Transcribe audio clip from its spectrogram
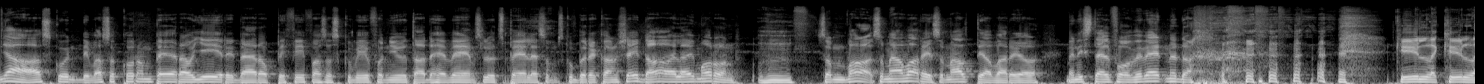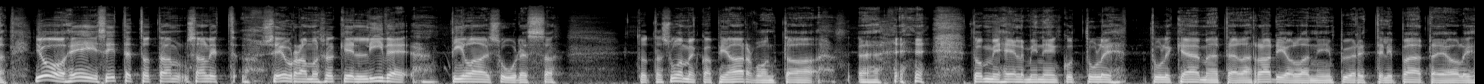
Ja, skulle vara så korrumperade och girig där uppe i Fifa så skulle vi få njuta av det här VM-slutspelet som skulle börja kanske idag eller imorgon. Mm. Som, var, som jag har varit, som alltid har varit. Och, men istället får vi vet nu då. Kyllä, kyllä. Joo, hei, sitten tota, sä olit seuraamassa oikein live-tilaisuudessa tota Suomen Cupin arvontaa. Äh, Tommi Helminen, kun tuli, tuli käymään täällä radiolla, niin pyöritteli päätä ja oli,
